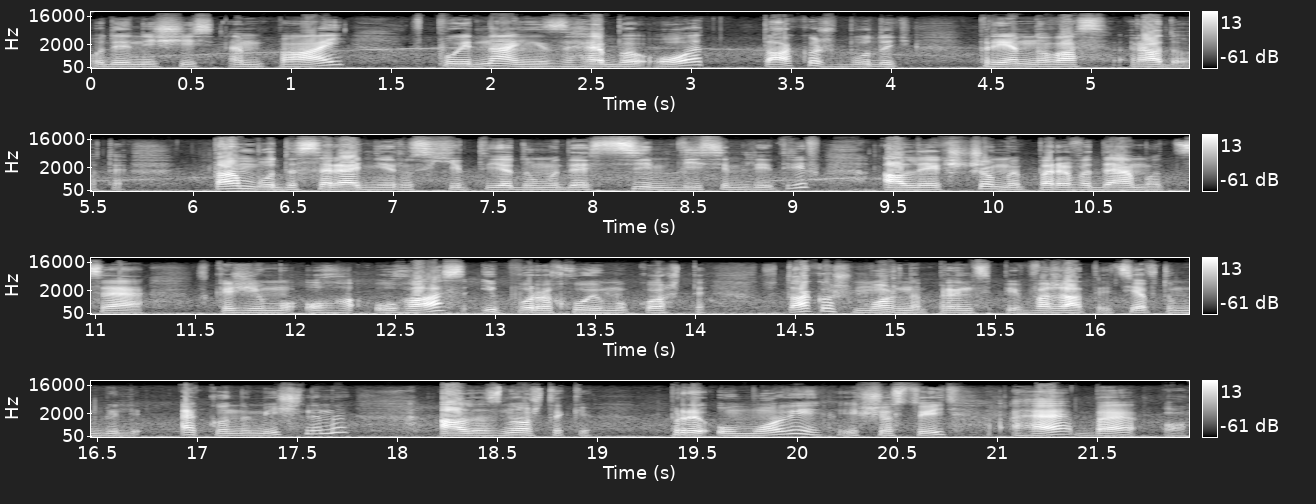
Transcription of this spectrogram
1.6 MPI в поєднанні з ГБО також будуть приємно вас радувати. Там буде середній розхід, я думаю, десь 7-8 літрів. Але якщо ми переведемо це, скажімо, у газ і порахуємо кошти, також можна, в принципі, вважати ці автомобілі економічними, але знову ж таки при умові, якщо стоїть ГБО.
